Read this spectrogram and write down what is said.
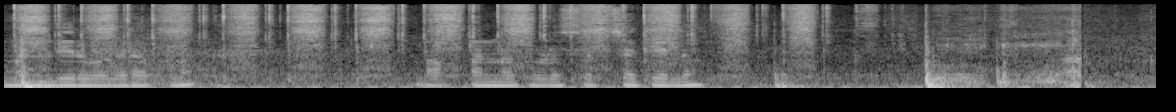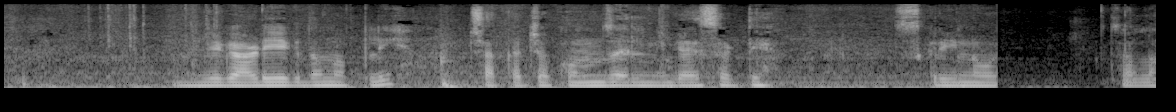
मंदिर वगैरे आपलं. बाप्पांना थोडं स्वच्छ केलं. म्हणजे गाडी एकदम आपली चकाचक होऊन जाईल निघायसाठी. स्क्रीनवर चला.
